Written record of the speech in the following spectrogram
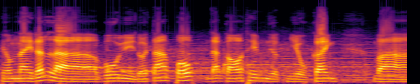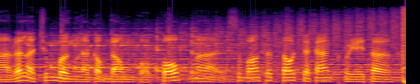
Thì hôm nay rất là vui vì đối tác Pop đã có thêm được nhiều kênh và rất là chúc mừng là cộng đồng của Pop mà support rất tốt cho các creator.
